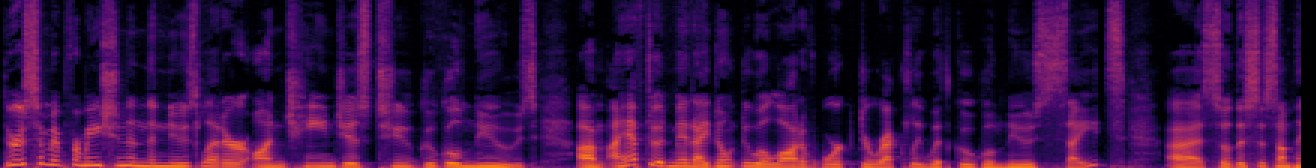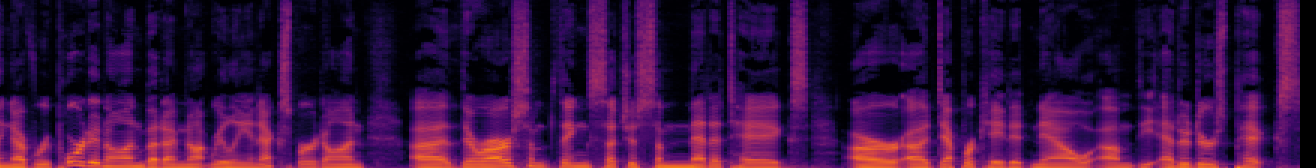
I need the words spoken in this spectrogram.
There is some information in the newsletter on changes to Google News. Um, I have to admit, I don't do a lot of work directly with Google News sites. Uh, so this is something I've reported on, but I'm not really an expert on. Uh, there are some things, such as some meta tags, are uh, deprecated now. Um, the editor's picks,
